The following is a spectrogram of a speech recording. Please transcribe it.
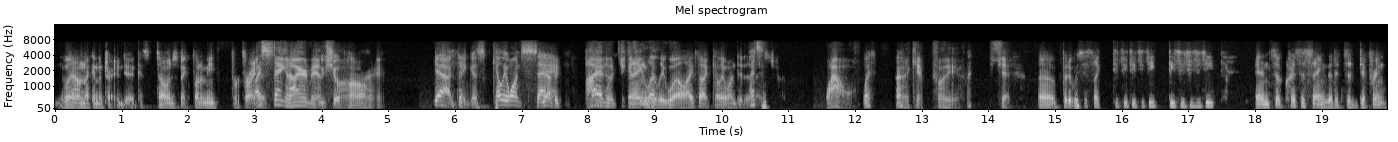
Well, I'm not going to try to do it because Tom just make fun of me for trying. I to sang an Iron Man song. Right? Yeah, Genghis. Kelly Wand sang. Yeah, but I have no sang really well. I thought Kelly Wand did a what? nice job. Wow. What? Huh? I can't be funny. Shit. Uh, but it was just like and so Chris is saying that it's a different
